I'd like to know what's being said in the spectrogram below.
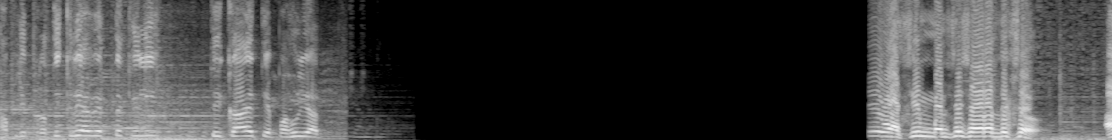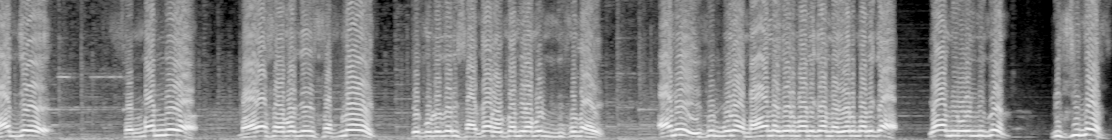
आपली प्रतिक्रिया व्यक्त केली. ती काय ते पाहूयात. वाशिम मनसे शहराध्यक्ष. आज जे सन्मान्य बाळासाहेबांचे स्वप्न आहेत ते कुठेतरी साकार होताना आपण दिसत आहे. आणि इथून पुढे महानगरपालिका नगरपालिका या निवडणुकीत निश्चितच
